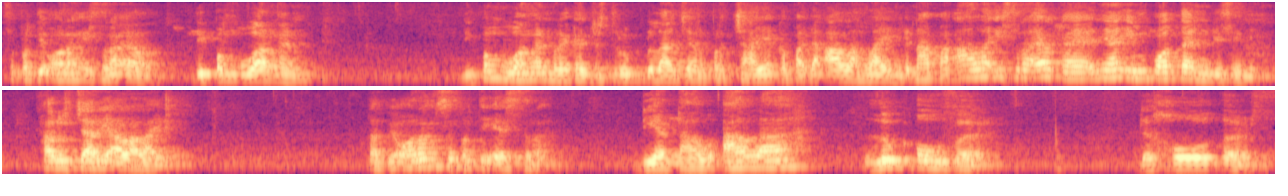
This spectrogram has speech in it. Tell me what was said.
Seperti orang Israel di pembuangan. Di pembuangan mereka justru belajar percaya kepada Allah lain. Kenapa? Allah Israel kayaknya impoten di sini. Harus cari Allah lain. Tapi orang seperti Esra, dia tahu Allah look over the whole earth.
